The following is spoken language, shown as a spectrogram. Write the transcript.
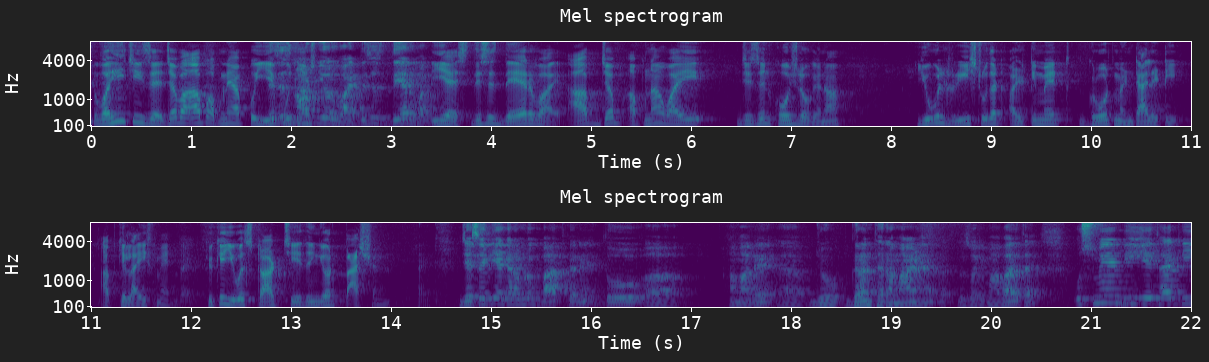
तो वही चीज़ है जब आप अपने आप को ये पूछना your why this is their why yes this is their why आप जब अपना वाई जिस दिन खोज लोगे ना you will reach to that ultimate growth mentality आपके लाइफ में right. क्योंकि you will start chasing your passion जैसे कि अगर हम लोग बात करें तो आ, हमारे आ, जो ग्रंथ है रामायण है सॉरी महाभारत है उसमें भी ये था कि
